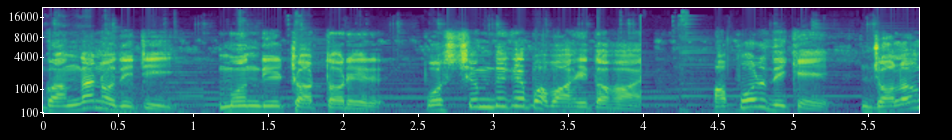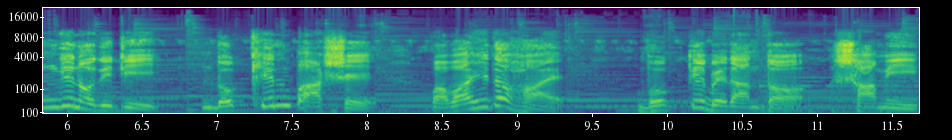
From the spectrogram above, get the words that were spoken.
গঙ্গা নদীটি মন্দির চত্বরের পশ্চিম দিকে প্রবাহিত হয়। অপরদিকে জলঙ্গি নদীটি দক্ষিণ পার্শ্বে প্রবাহিত হয়। ভক্তি বেদান্ত স্বামী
